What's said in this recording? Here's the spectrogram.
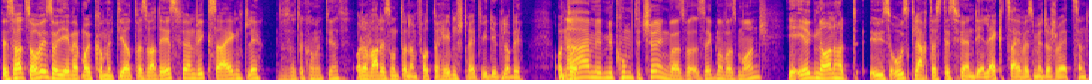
Das hat sowieso jemand mal kommentiert. Was war das für ein Wichser eigentlich? Was hat er kommentiert? Oder war das unter einem Foto Hebenstreit-Video, glaube ich? Da, Nein, mir, mir kommt jetzt schon irgendwas. Was- Sag mal, was meinst ja, irgendwann hat uns ausgelacht, dass das für ein Dialekt sei, was wir da schwätzen.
